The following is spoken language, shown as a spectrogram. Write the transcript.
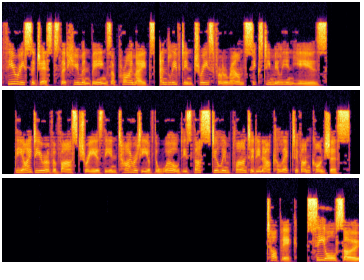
Theory suggests that human beings are primates, and lived in trees for around 60 million years. The idea of a vast tree as the entirety of the world is thus still implanted in our collective unconscious. See also.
